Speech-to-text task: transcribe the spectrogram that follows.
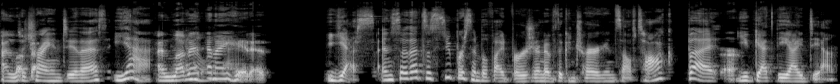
I love to that. try and do this. Yeah. I love it and I hate it. Yes. And so that's a super simplified version of the contrarian self talk, but sure. you get the idea.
